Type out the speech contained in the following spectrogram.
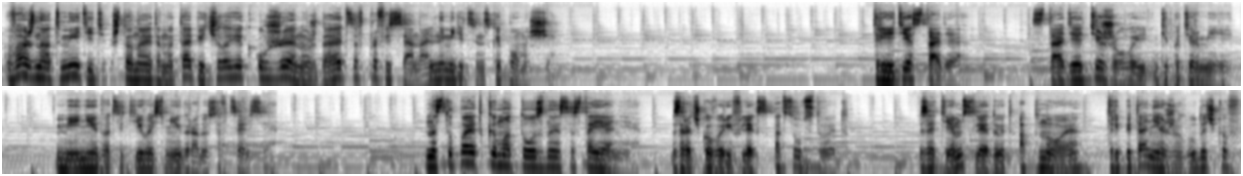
Важно отметить, что на этом этапе человек уже нуждается в профессиональной медицинской помощи. Третья стадия. Стадия тяжелой гипотермии менее 28 градусов Цельсия. Наступает коматозное состояние, зрачковый рефлекс отсутствует. Затем следует апноэ, трепетание желудочков,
